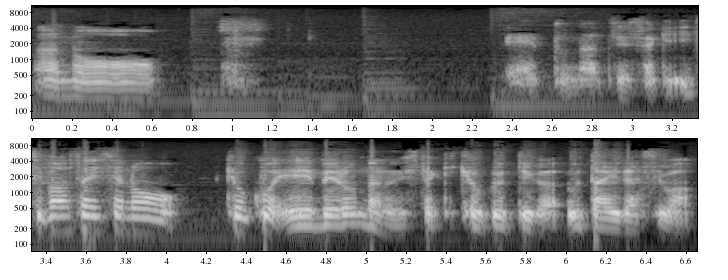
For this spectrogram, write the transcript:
あのー、えっ、と、なんていうんでしたっけ、一番最初の曲は A メロになるんでしたっけ？曲っていうか歌い出しは。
